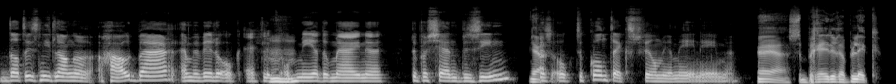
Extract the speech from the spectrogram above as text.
dat is niet langer houdbaar. En we willen ook eigenlijk Mhm. op meer domeinen de patiënt bezien. Ja. Dus ook de context veel meer meenemen. Ja, ja, is een bredere blik.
